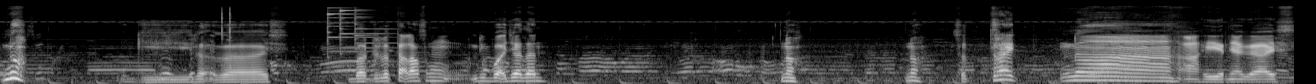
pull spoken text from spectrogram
Nah, gila guys. Baru diletak langsung dibuat jalan. Nah, nah, strike. Nah, akhirnya guys.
